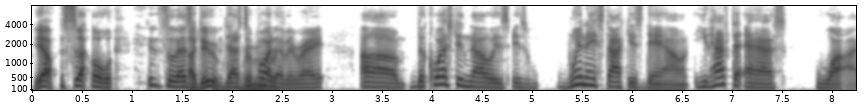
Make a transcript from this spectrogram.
Yeah. So so that's I do that's the part of it, right? Um, the question though is is when a stock is down, you have to ask why.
